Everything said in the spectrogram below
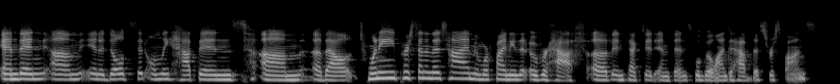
And then um, in adults, it only happens um, about 20% of the time, and we're finding that over half of infected infants will go on to have this response.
